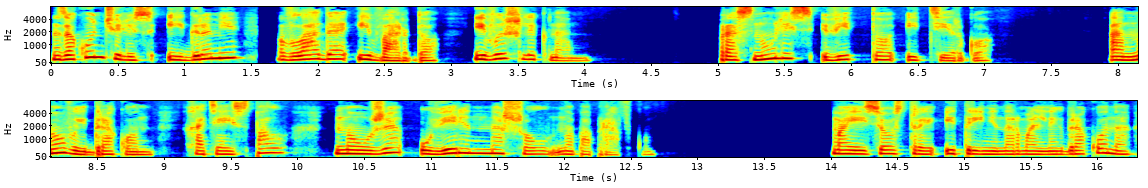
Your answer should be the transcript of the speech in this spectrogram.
Закончили с играми Влада и Вардо и вышли к нам. Проснулись Витто и Тирго. А новый дракон, хотя и спал, но уже уверенно шел на поправку. Мои сестры и три ненормальных дракона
